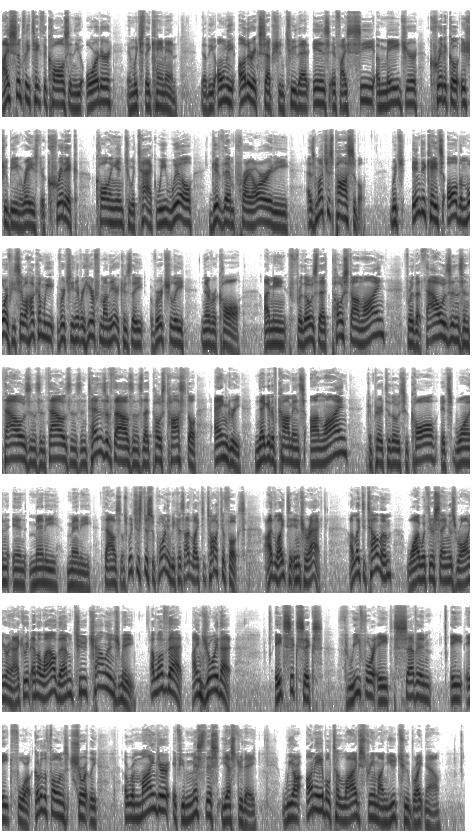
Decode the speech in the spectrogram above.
I simply take the calls in the order in which they came in. Now, the only other exception to that is if I see a major critical issue being raised, a critic calling in to attack, we will give them priority as much as possible, which indicates all the more if you say, well, how come we virtually never hear from on the air? Because they virtually never call. I mean, for those that post online, for the thousands and thousands and thousands and tens of thousands that post hostile, angry, negative comments online compared to those who call. It's one in many, many thousands, which is disappointing because I'd like to talk to folks. I'd like to interact. I'd like to tell them why what they're saying is wrong or inaccurate and allow them to challenge me. I love that. I enjoy that. 866 348 7884. Go to the phones shortly. A reminder if you missed this yesterday, we are unable to live stream on YouTube right now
